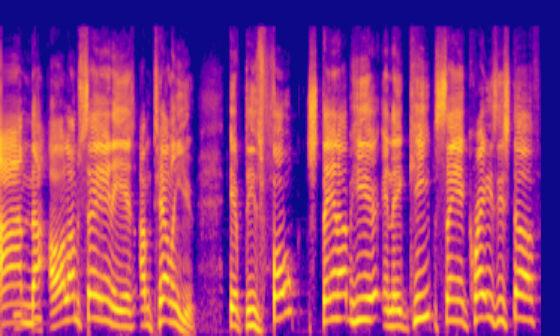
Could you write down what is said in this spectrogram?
I'm not. All I'm saying is, I'm telling you, if these folk stand up here and they keep saying crazy stuff,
